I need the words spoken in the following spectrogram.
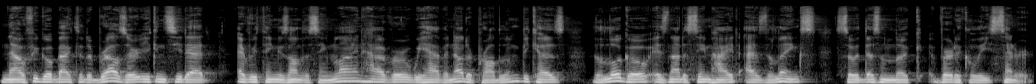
Now, if we go back to the browser, you can see that everything is on the same line. However, we have another problem because the logo is not the same height as the links, so it doesn't look vertically centered.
